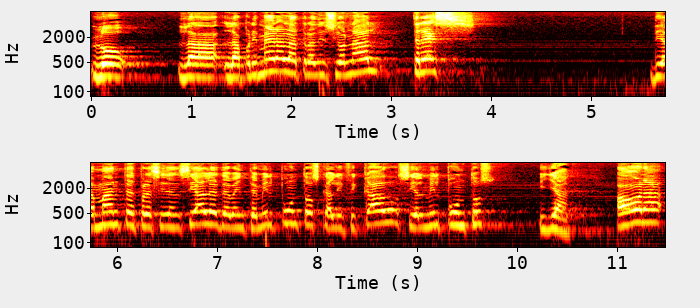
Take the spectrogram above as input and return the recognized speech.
Lo, la, la primera, la tradicional, tres diamantes presidenciales de 20 mil puntos calificados, 100 mil puntos y ya. Ahora,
